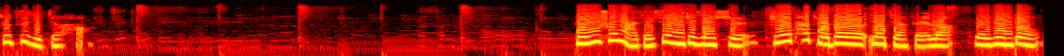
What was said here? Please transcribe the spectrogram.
做自己就好。比如说马甲线这件事，只要他觉得要减肥了，要运动，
